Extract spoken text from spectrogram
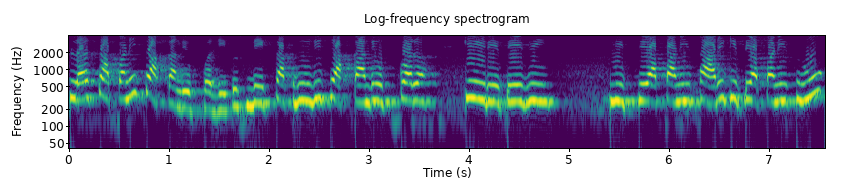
ਪਲੱਸ ਆਪਾਂ ਨੇ ਚਾਕਾਂ ਦੇ ਉੱਪਰ ਜੀ। ਤੁਸੀਂ ਦੇਖ ਸਕਦੇ ਹੋ ਜੀ ਚਾਕਾਂ ਦੇ ਉੱਪਰ ਘੇਰੇ ਤੇ ਜੀ। ਨੀਚੇ ਆਪਾਂ ਨੇ ਸਾਰੇ ਕਿਤੇ ਆਪਾਂ ਨੇ ਇਸ ਨੂੰ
